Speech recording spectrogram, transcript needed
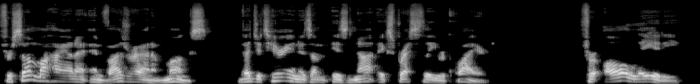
For some Mahayana and Vajrayana monks, vegetarianism is not expressly required. For all laity,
